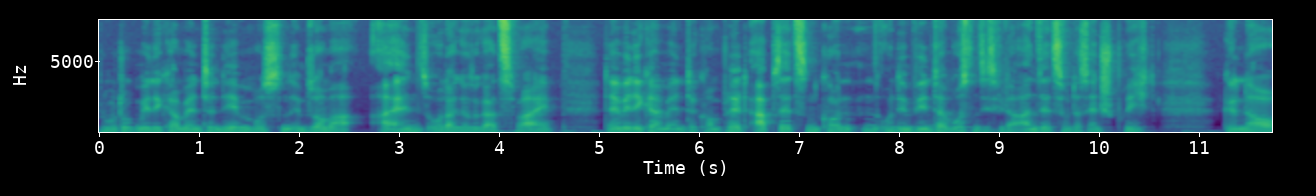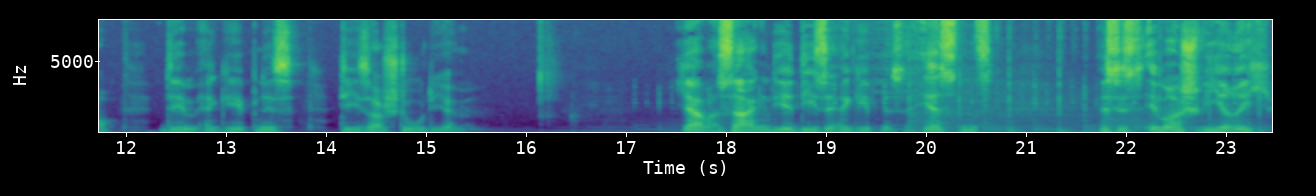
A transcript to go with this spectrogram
Blutdruckmedikamente nehmen mussten, im Sommer eins oder sogar zwei der Medikamente komplett absetzen konnten und im Winter mussten sie es wieder ansetzen und das entspricht genau dem Ergebnis dieser Studie. Ja, was sagen dir diese Ergebnisse? Erstens, es ist immer schwierig,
